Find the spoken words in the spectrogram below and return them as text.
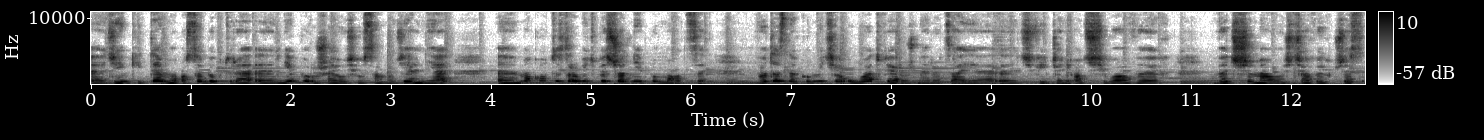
E, Dzięki temu osoby, które e, nie poruszają się samodzielnie, e, mogą to zrobić bez żadnej pomocy. Woda znakomicie ułatwia różne rodzaje ćwiczeń, od siłowych, wytrzymałościowych przez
